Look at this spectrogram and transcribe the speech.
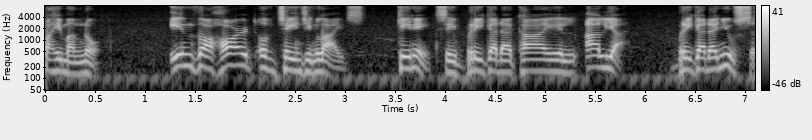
pahimangno. In the heart of changing lives, kini si Brigada Kyle Alia, Brigada News.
